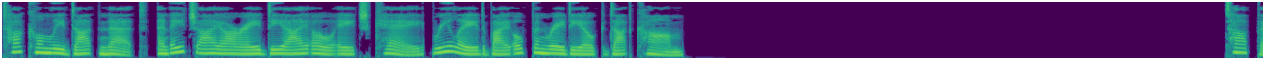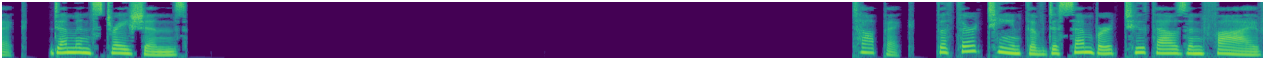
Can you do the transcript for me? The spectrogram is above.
talkonly.net, and hiradiohk, relayed by openradiohk.com. Topic: Demonstrations. Topic: The 13th of December 2005.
